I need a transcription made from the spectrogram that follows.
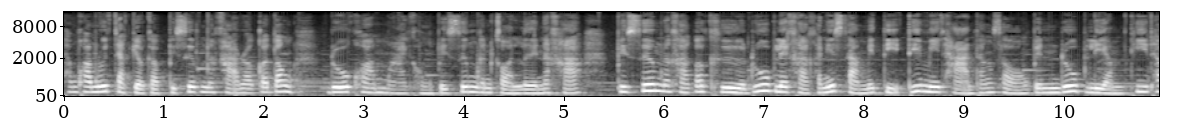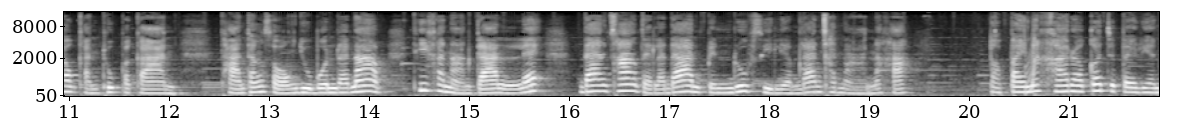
ทำความรู้จักเกี่ยวกับปริซึมนะคะ เราก็ต้องรู้ความหมายของปริซึมกันก่อนเลยนะคะปริซึมนะคะก็คือรูปเลขาคณิต3มิติที่มีฐานทั้งสองเป็นรูปเหลี่ยมที่เท่ากันทุกประการ ฐานทั้งสองอยู่บนระนาบที่ขนานกันและด้านข้างแต่ละด้านเป็นรูปสี่เหลี่ยมด้านขนานนะคะ ต่อไปนะคะเราก็จะไปเรียน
